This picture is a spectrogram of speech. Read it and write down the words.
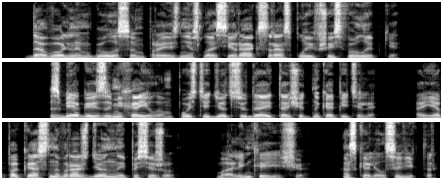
— довольным голосом произнесла Сиракс, расплывшись в улыбке. «Сбегай за Михаилом, пусть идет сюда и тащит накопители, а я пока с новорожденной посижу. Маленькая еще», — оскалился Виктор.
